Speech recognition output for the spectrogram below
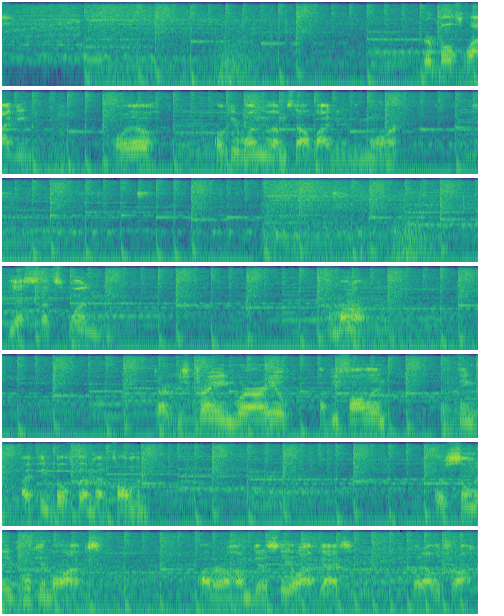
They're both lagging. Oh no. Okay, one of them's not lagging anymore. Yes, that's one. Come on. Darkish Crane, where are you? Have you fallen? I think I think both of them had fallen. There's so many broken blocks. I don't know how I'm gonna stay alive, guys. But I will try.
